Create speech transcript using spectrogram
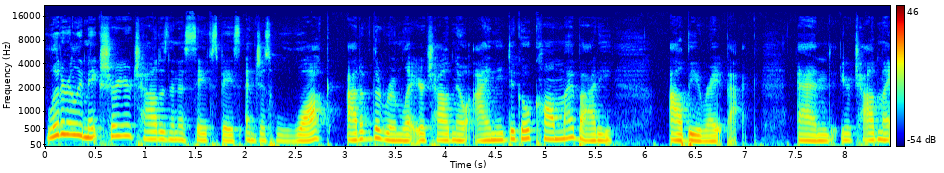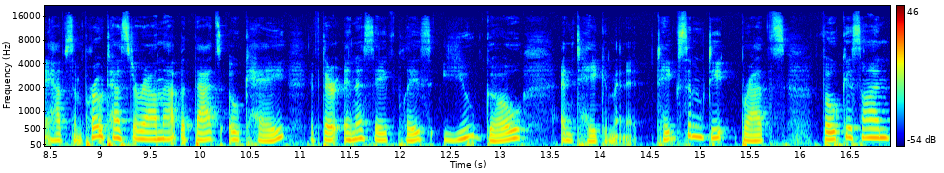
Literally make sure your child is in a safe space and just walk out of the room. Let your child know I need to go calm my body. I'll be right back and your child might have some protest around that, but that's okay. If they're in a safe place, you go and take a minute. Take some deep breaths. Focus on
